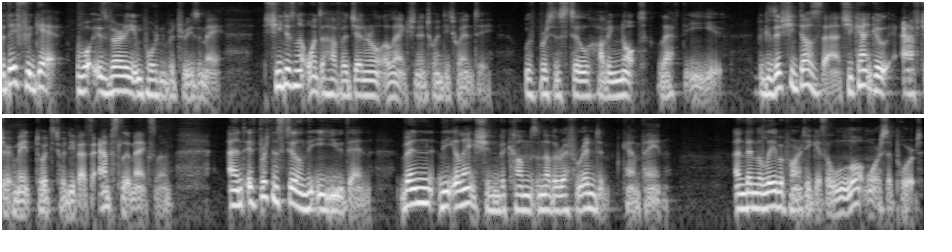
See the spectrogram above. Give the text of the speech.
But they forget what is very important for Theresa May. She does not want to have a general election in 2020 with Britain still having not left the EU, because if she does that, she can't go after May 2020. That's the absolute maximum. And if Britain's still in the EU, then then the election becomes another referendum campaign. And then the Labour Party gets a lot more support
